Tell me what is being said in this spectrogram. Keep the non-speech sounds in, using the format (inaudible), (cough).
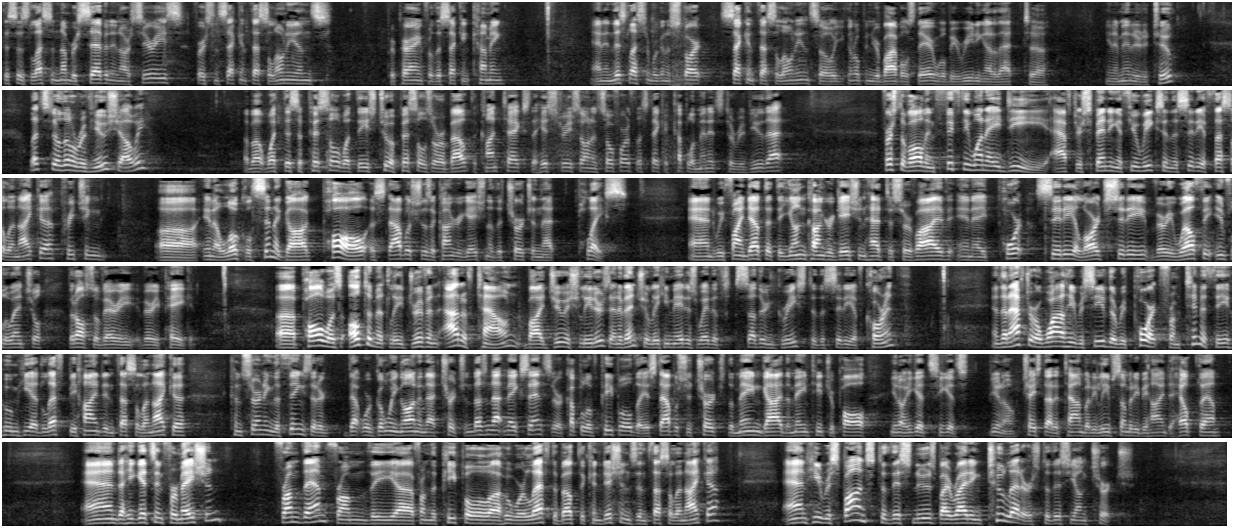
This is lesson number seven in our series, 1st and 2nd Thessalonians, preparing for the second coming. And in this lesson we're going to start 2nd Thessalonians, so you can open your Bibles there. We'll be reading out of that uh, in a minute or two. Let's do a little review, shall we? About what this epistle, what these two epistles are about, the context, the history, so on and so forth. Let's take a couple of minutes to review that. First of all, in 51 AD, after spending a few weeks in the city of Thessalonica preaching uh, in a local synagogue, Paul establishes a congregation of the church in that place. And we find out that the young congregation had to survive in a port city, a large city, very wealthy, influential, but also very, very pagan. Uh, Paul was ultimately driven out of town by Jewish leaders and eventually he made his way to southern Greece to the city of Corinth. And then after a while he received a report from Timothy whom he had left behind in Thessalonica concerning the things that, are, that were going on in that church. And doesn't that make sense? There are a couple of people, they establish a church, the main guy, the main teacher, Paul, you know, he gets, he gets you know, chased out of town, but he leaves somebody behind to help them. And uh, he gets information from them, from the, uh, from the people uh, who were left about the conditions in Thessalonica. And he responds to this news by writing two letters to this young church.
